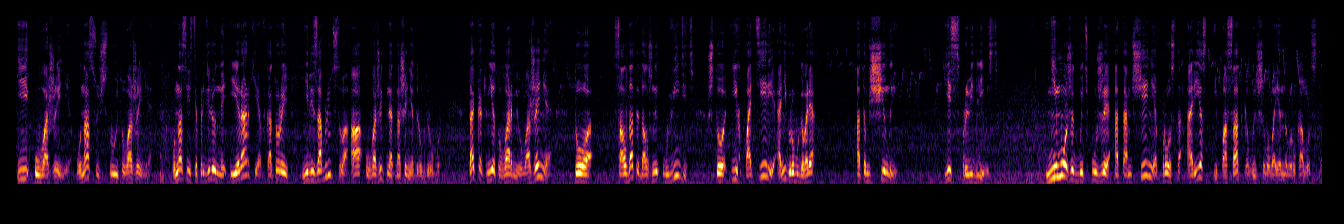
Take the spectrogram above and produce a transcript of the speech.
и уважение. У нас существует уважение. У нас есть определенная иерархия, в которой не лизоблюдство, а уважительное отношение друг к другу. Так как нету в армии уважения, то солдаты должны увидеть, что их потери, они, грубо говоря, отомщены. Есть справедливость. Не может быть уже отомщение, просто арест и посадка высшего военного руководства.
